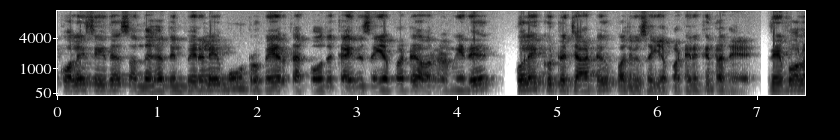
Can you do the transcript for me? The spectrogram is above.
கொலை செய்த சந்தேகத்தின் பேரிலே மூன்று பேர் தற்போது கைது செய்யப்பட்டு அவர்கள் மீது கொலை குற்றச்சாட்டு பதிவு செய்யப்பட்டிருக்கின்றது. இதே போல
